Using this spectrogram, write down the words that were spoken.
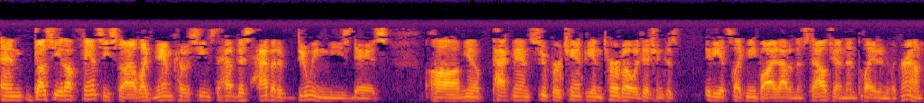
and gussy it up fancy style, like Namco seems to have this habit of doing these days. Um, you know, Pac-Man Super Champion Turbo Edition, because idiots like me buy it out of nostalgia and then play it into the ground.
